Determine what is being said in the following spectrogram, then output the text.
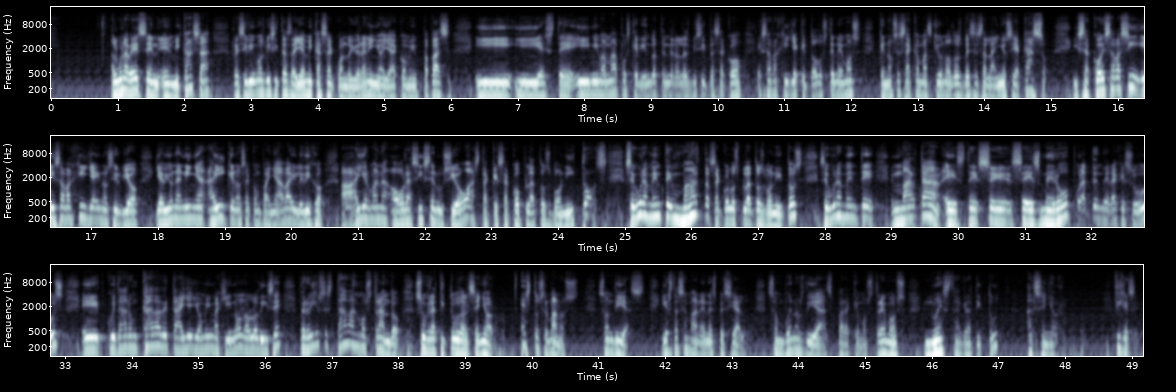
Alguna vez en, en mi casa recibimos visitas allá en mi casa cuando yo era niño allá con mis papás. Y, este y mi mamá pues queriendo atender a las visitas sacó esa vajilla que todos tenemos que no se saca más que uno o dos veces al año si acaso. Y sacó esa, esa vajilla y nos sirvió. Y había una niña ahí que nos acompañaba y le dijo ay hermana ahora sí se lució hasta que sacó platos bonitos. Seguramente Marta sacó los platos bonitos. Seguramente Marta este se, se esmeró por atender a Jesús y cuidaron cada detalle, yo me imagino, no lo dice, pero ellos estaban mostrando su gratitud al Señor. Estos hermanos son días, y esta semana en especial, son buenos días para que mostremos nuestra gratitud al Señor. Fíjese,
